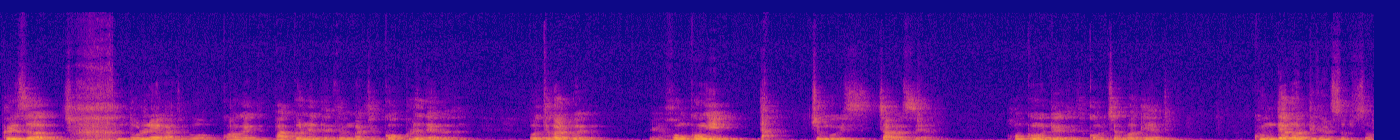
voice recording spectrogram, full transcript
그래서 참 놀래가지고 과거에 박근혜 대통령 같이 꼭 그래 되거든. 어떡할 거예요? 예, 홍콩이 딱 중국이 잡았어요. 홍콩 어떻게 됐어? 꼼짝 못해요. 군대가 어떻게 할 수 없어.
